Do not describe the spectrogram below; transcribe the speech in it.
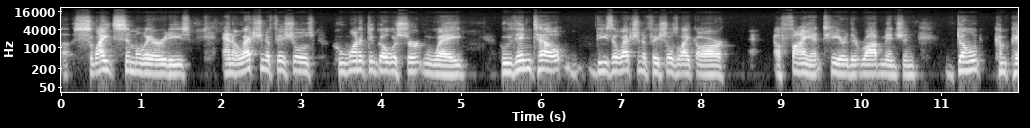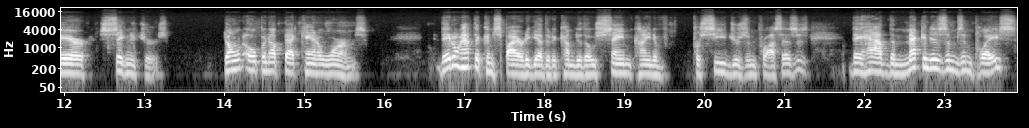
uh, slight similarities, and election officials who want it to go a certain way, who then tell these election officials, like our affiant here that Rob mentioned, don't compare signatures. Don't open up that can of worms. They don't have to conspire together to come to those same kind of procedures and processes. They have the mechanisms in place.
